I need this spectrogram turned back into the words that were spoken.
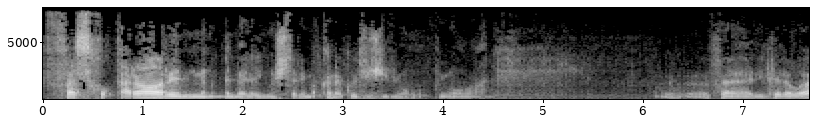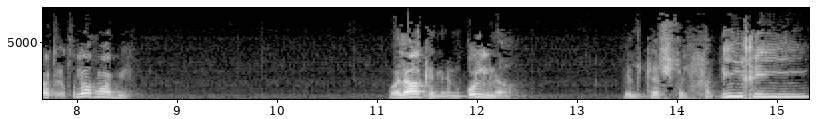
فسخ قرار من قبل المشتري. ما كان كل شيء في موضوع. فذيك الروايات إطلاق ما به ولكن إن قلنا بالكشف الحقيقي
